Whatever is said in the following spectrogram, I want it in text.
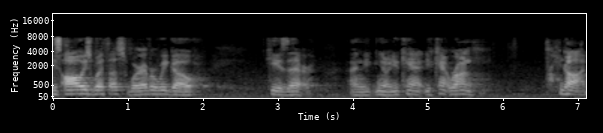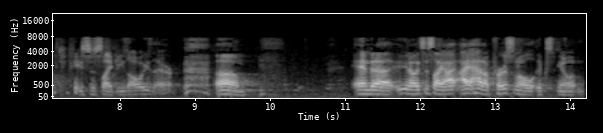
he's always with us wherever we go. He is there. And you know, you can't you can't run from God. He's just like He's always there. Um, and uh, you know, it's just like I, I had a personal you know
